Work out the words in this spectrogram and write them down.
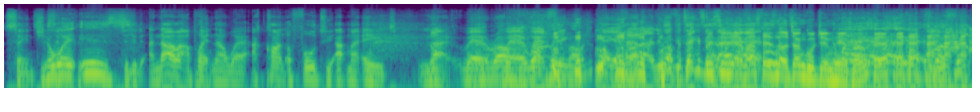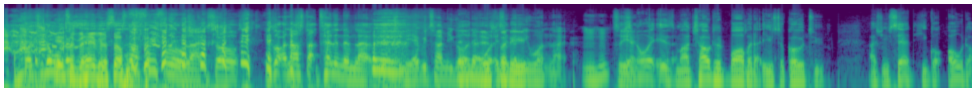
saying. Do you know what it is? To do that. And now I'm at a point now where I can't afford to, at my age, like where Play where where can't play thing, around. You yeah, can't your play hairline, you got to If you take protect it it. This is like, yeah, man says no jungle gym here, bro. yeah, yeah, yeah. It's not free, but you know You need what? to behave yourself. It's not free for all, like so. You got to now start telling them, like literally every time you go Yeah, there, what is is it that you want, like. Mm-hmm. So yeah, You know what it is? My childhood barber that I used to go to, as you said, he got older.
